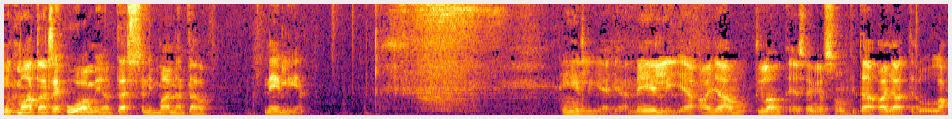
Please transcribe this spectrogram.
mutta mä otan sen huomioon tässä, niin mä annan täällä neljä. Neljä ja neljä ajaa mut tilanteeseen, jossa mun pitää ajatella.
